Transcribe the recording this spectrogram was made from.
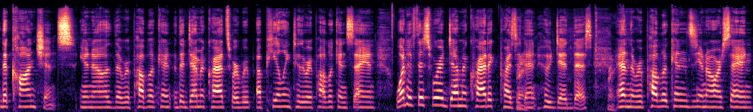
the conscience. You know, the Republican, the Democrats were re- appealing to the Republicans, saying, "What if this were a Democratic president who did this?" Right. And the Republicans, you know, are saying,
